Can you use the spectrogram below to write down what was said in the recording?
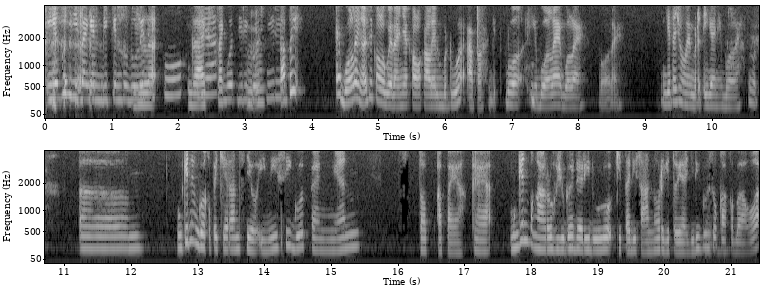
iya, gue jadi pengen bikin to-do list Gila. itu. Nggak Iya, expect. buat diri gue Mm-mm. sendiri. Tapi eh boleh nggak sih kalau gue nanya kalau kalian berdua apa gitu? Bo ya boleh, boleh, boleh. Kita cuma main bertiga nih, boleh. Em, mungkin yang gue kepikiran sejauh ini sih gue pengen stop apa ya kayak mungkin pengaruh juga dari dulu kita di Sanur gitu ya jadi gue suka kebawa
